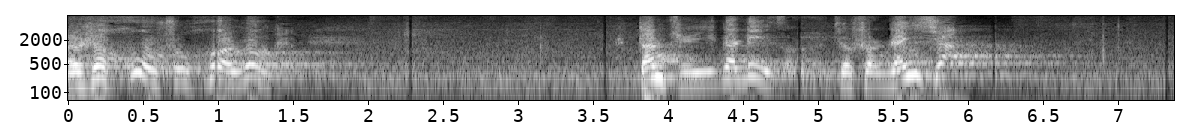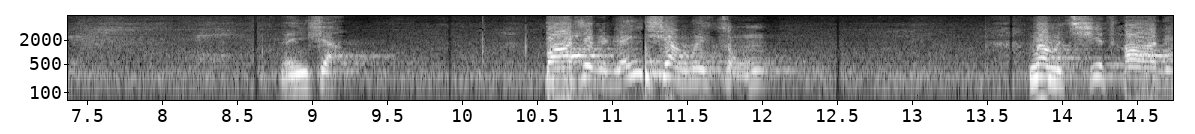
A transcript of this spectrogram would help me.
而是互属互入的。咱举一个例子，就说人相，人相，把这个人相为总，那么其他的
